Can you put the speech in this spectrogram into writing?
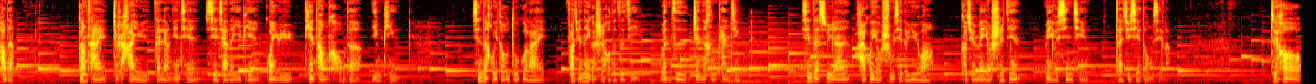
好的，刚才就是韩宇在两年前写下的一篇关于天堂口的影评。现在回头读过来，发觉那个时候的自己，文字真的很干净。现在虽然还会有书写的欲望。可却没有时间，没有心情，再去写东西了。最后，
